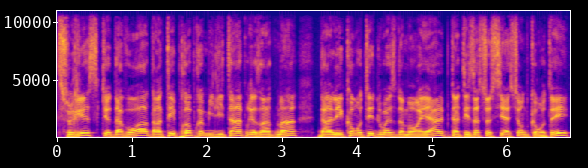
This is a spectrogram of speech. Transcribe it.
tu risques d'avoir dans tes propres militants présentement, dans les comtés de l'ouest de Montréal, puis dans tes associations de comtés,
